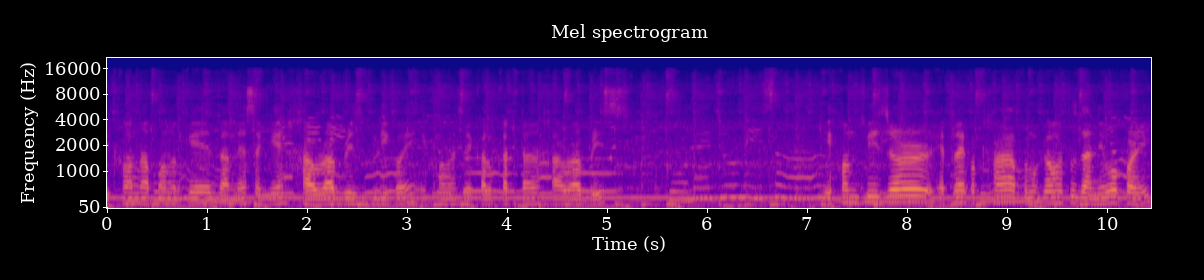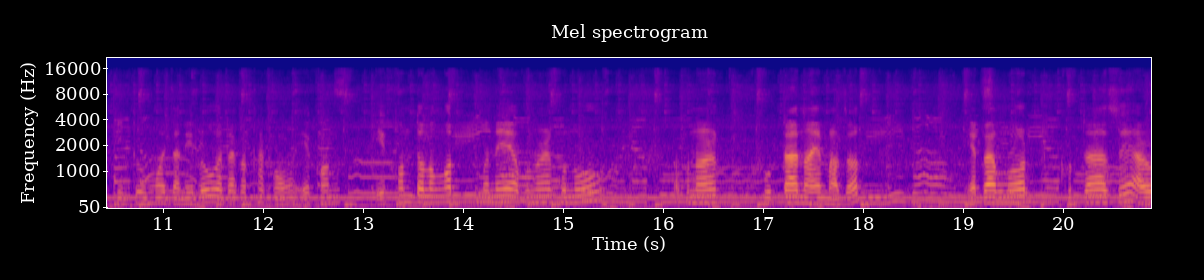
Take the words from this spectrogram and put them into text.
যিখন আপোনালোকে জানে চাগে হাওৰা ব্ৰিজ বুলি কয় এইখন হৈছে কলকাতাৰ হাওৰা ব্ৰিজ। এইখন ব্ৰিজৰ এটা কথা আপোনালোকে হয়তো জানিব পাৰে কিন্তু মই জানিলেও এটা কথা কওঁ এইখন এইখন দলঙত মানে আপোনাৰ কোনো আপোনাৰ খুটা নাই মাজত। এটা মূৰত খুটা আছে আৰু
